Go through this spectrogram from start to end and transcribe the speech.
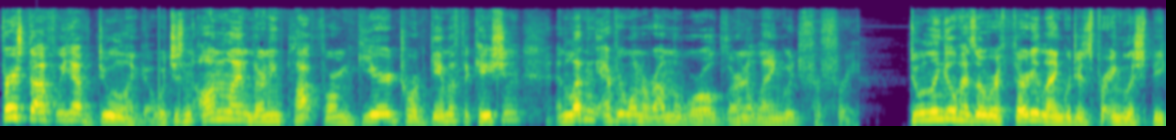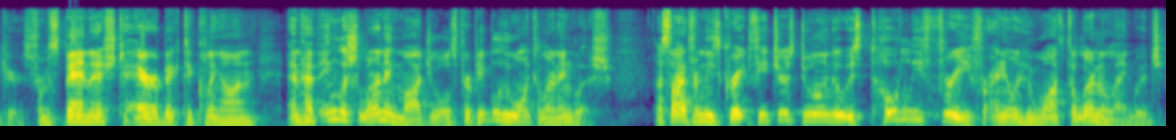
First off, we have Duolingo, which is an online learning platform geared toward gamification and letting everyone around the world learn a language for free. Duolingo has over 30 languages for English speakers, from Spanish to Arabic to Klingon, and have English learning modules for people who want to learn English. Aside from these great features, Duolingo is totally free for anyone who wants to learn a language,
